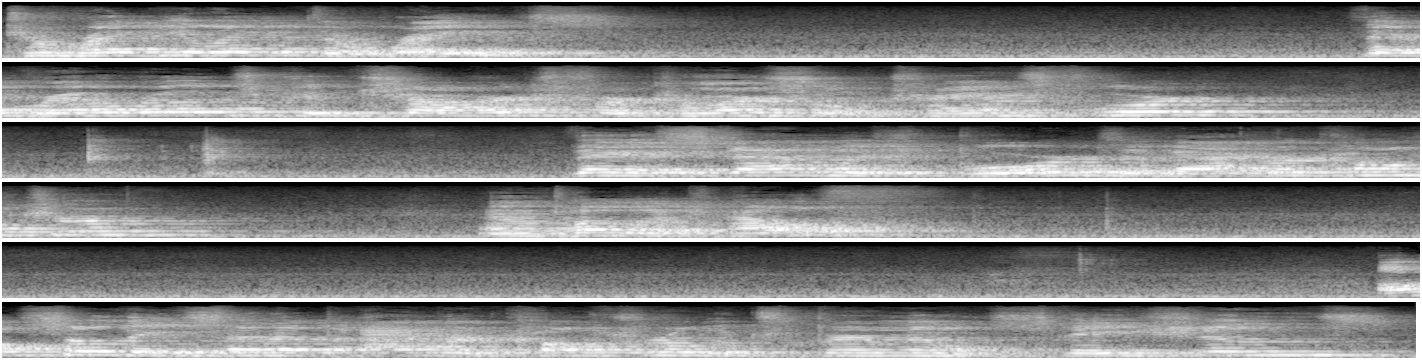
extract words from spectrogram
to regulate the rates that railroads could charge for commercial transport. They established boards of agriculture and public health. Also, they set up agricultural experimental stations,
